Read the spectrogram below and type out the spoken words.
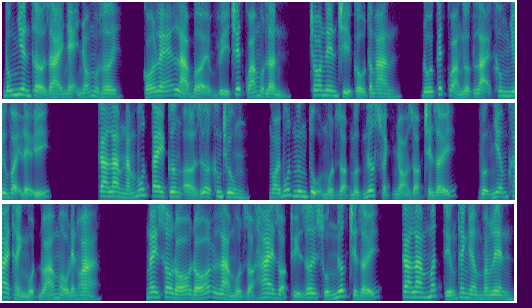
đồng nhiên thở dài nhẹ nhõm một hơi, có lẽ là bởi vì chết quá một lần, cho nên chỉ cầu tâm an, đối kết quả ngược lại không như vậy để ý. Ca Lam nắm bút tay cương ở giữa không trung, ngòi bút ngưng tụ một giọt mực nước xoạch nhỏ giọt trên giấy, vượng nhiễm khai thành một đóa màu đen hoa. Ngay sau đó đó là một giọt hai giọt thủy rơi xuống nước trên giấy, ca lam mất tiếng thanh âm vang lên,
